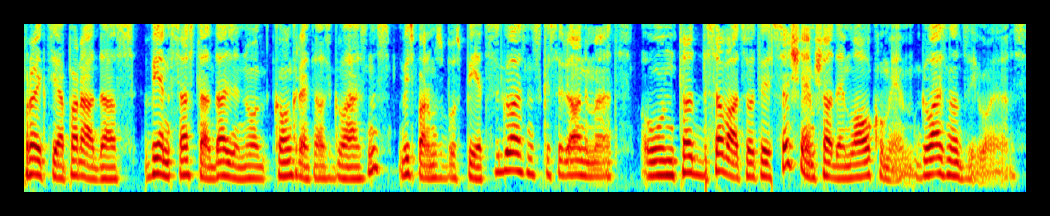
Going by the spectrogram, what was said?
projekcijā parādās viena sastāvdaļa no konkrētās gleznas. Vispār mums būs piecas gleznas, kas ir animētas, un tad savācoties sešiem šādiem laukumiem, glezna atdzīvojās.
